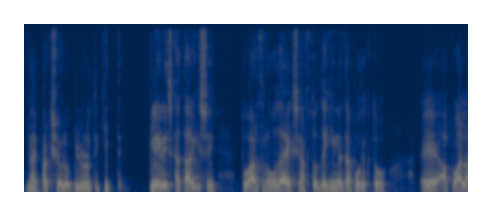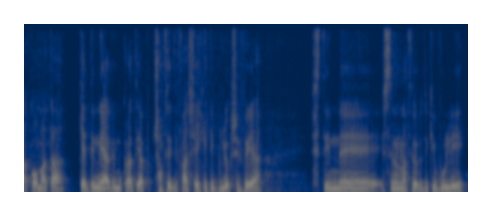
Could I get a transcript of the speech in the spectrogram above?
να υπάρξει ολοκληρωτική πλήρης κατάργηση του άρθρου 86. Αυτό δεν γίνεται αποδεκτό ε, από άλλα κόμματα και τη Νέα Δημοκρατία που σε αυτή τη φάση έχει την πλειοψηφία στην, ε, στην Αναθεωρητική Βουλή.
